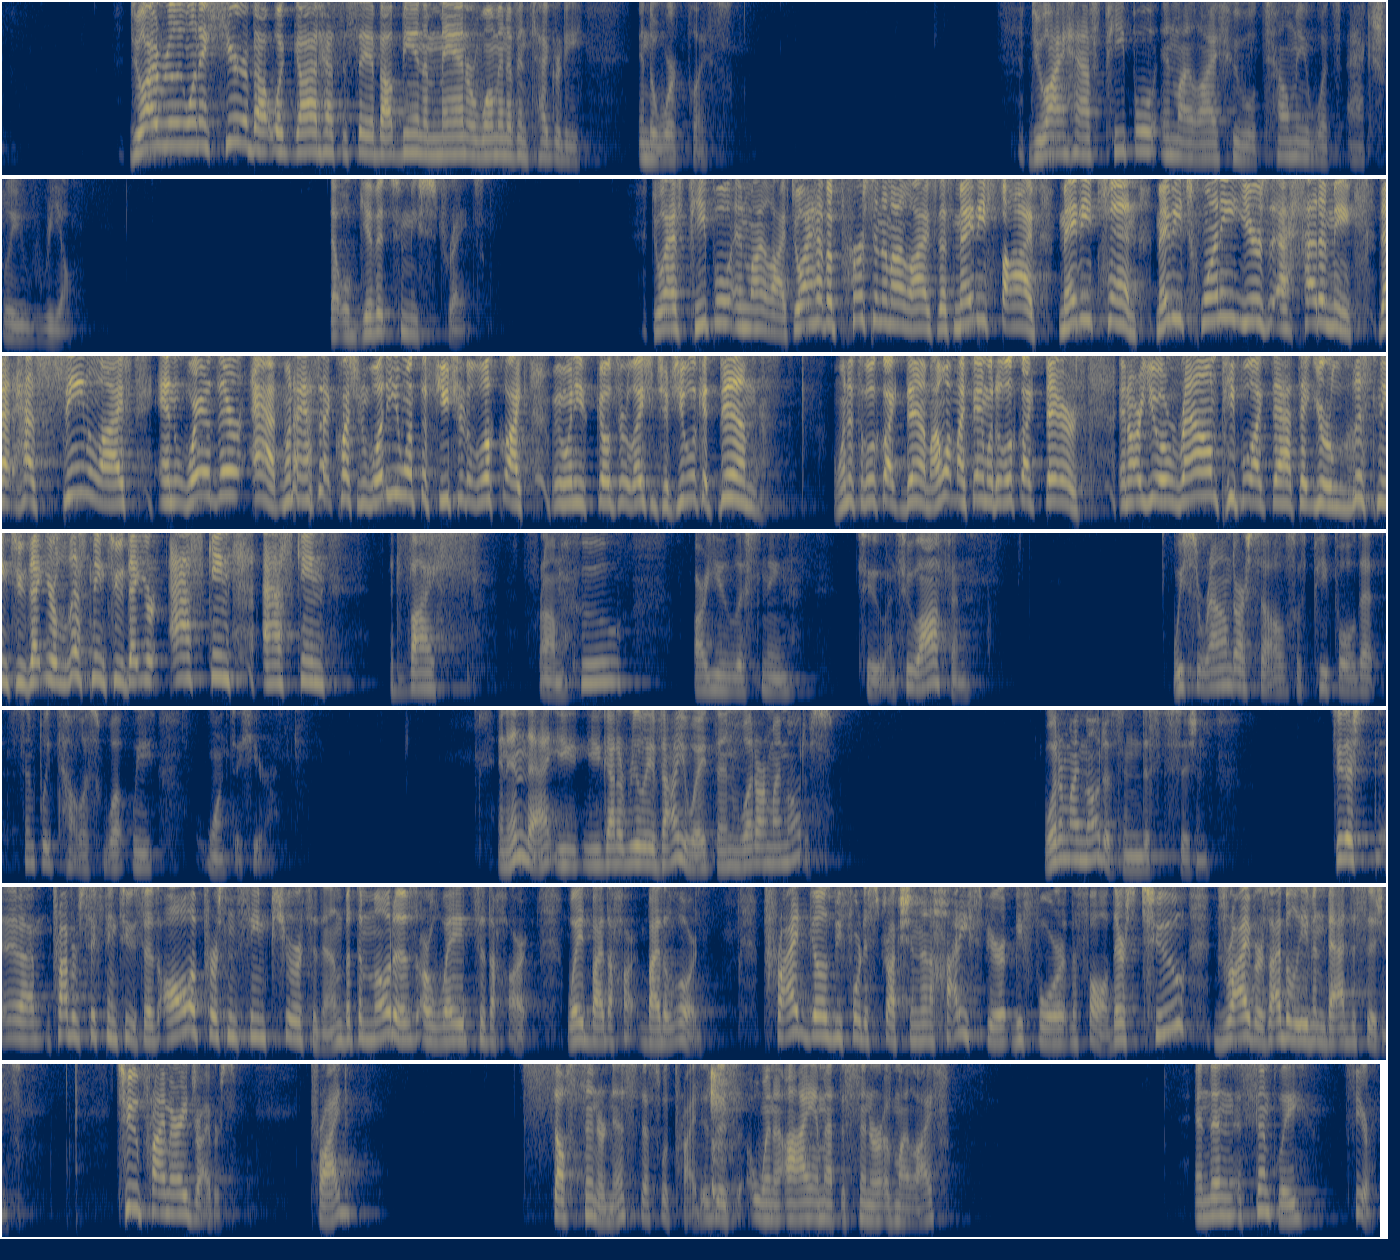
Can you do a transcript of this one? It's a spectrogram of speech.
Do I really want to hear about what God has to say about being a man or woman of integrity in the workplace? Do I have people in my life who will tell me what's actually real? That will give it to me straight? Do I have people in my life? Do I have a person in my life that's maybe five, maybe 10, maybe 20 years ahead of me that has seen life and where they're at? When I ask that question, what do you want the future to look like when it goes to relationships? You look at them. I want it to look like them. I want my family to look like theirs. And are you around people like that that you're listening to, that you're listening to, that you're asking, asking advice from? Who are you listening to. And too often, we surround ourselves with people that simply tell us what we want to hear. And in that, you, you got to really evaluate then what are my motives? What are my motives in this decision? See, there's uh, Proverbs 16, 2 says, All of persons seem pure to them, but the motives are weighed to the heart, weighed by the heart by the Lord. Pride goes before destruction, and a haughty spirit before the fall. There's two drivers, I believe, in bad decisions. Two primary drivers pride, self centeredness. That's what pride is. It's when I am at the center of my life. And then simply fear.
